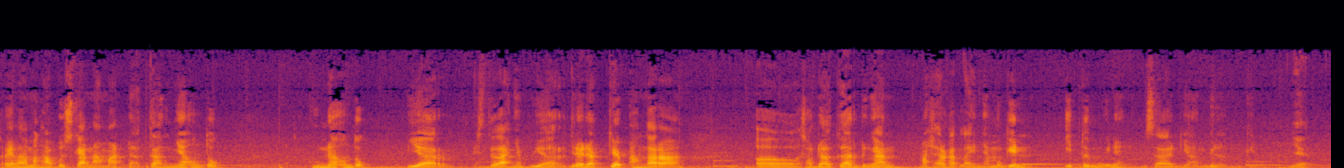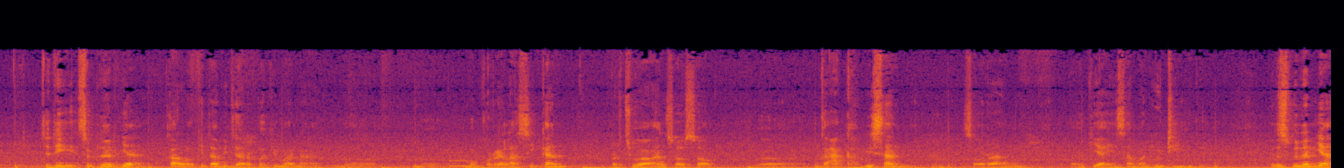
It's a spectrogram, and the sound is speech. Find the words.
rela menghapuskan nama dagangnya untuk guna untuk biar istilahnya biar tidak ada gap antara uh, saudagar dengan masyarakat lainnya. Mungkin itu mungkin yang bisa diambil mungkin. Ya. Jadi sebenarnya kalau kita bicara bagaimana mengkorelasikan perjuangan sosok uh, keagamisan seorang uh, Kiai Samanhudi gitu itu sebenarnya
